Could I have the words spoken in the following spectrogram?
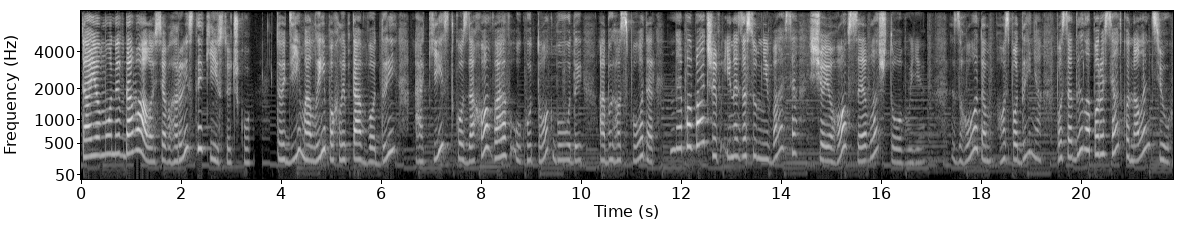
та йому не вдавалося вгризти кісточку. Тоді малий похлептав води, а кістку заховав у куток буди, аби господар не побачив і не засумнівався, що його все влаштовує. Згодом господиня посадила поросятко на ланцюг.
